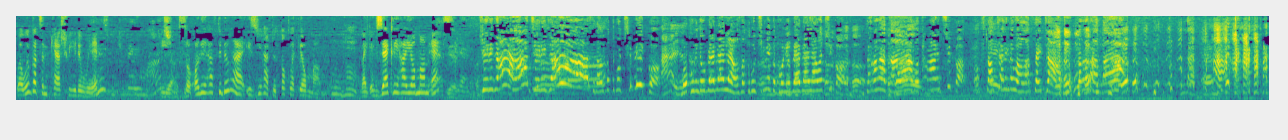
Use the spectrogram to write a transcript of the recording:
Well, we've got some cash for you to win. Thank you very much. Yeah, so all you have to do now is you have to talk like your mom. Mm-hmm. Like exactly how your mom acts. JD Dyer, JD Dyer. So that was the good chimiko. Mo kunin do bebele, was the good chimiko, kunin bebele wa chico. Sarangata, mo tangani chico. Stop turning the world upside down. Sarangata. So good.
